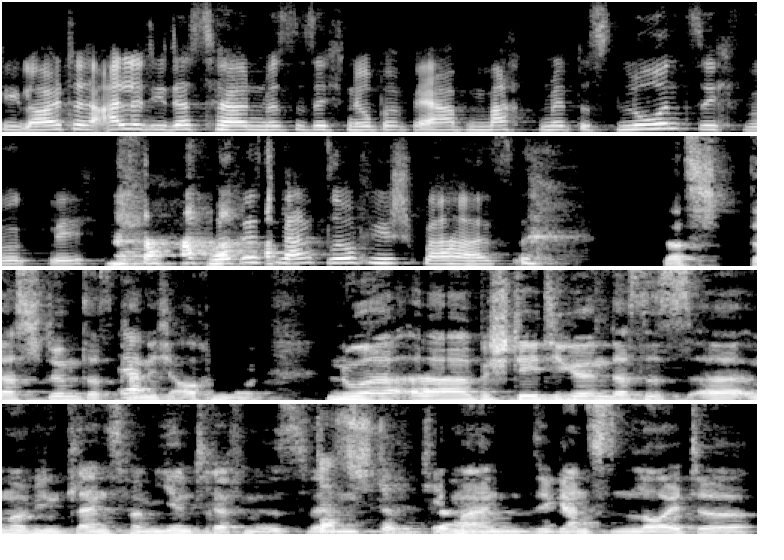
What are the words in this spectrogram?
Die Leute, alle, die das hören, müssen sich nur bewerben. Macht mit, es lohnt sich wirklich. Und es macht so viel Spaß. Das, das stimmt, das kann ja. ich auch nur, nur äh, bestätigen, dass es äh, immer wie ein kleines Familientreffen ist, wenn, stimmt, wenn man die ganzen Leute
